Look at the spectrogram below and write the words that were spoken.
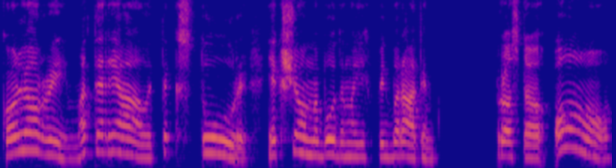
кольори, матеріали, текстури. Якщо ми будемо їх підбирати просто о,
